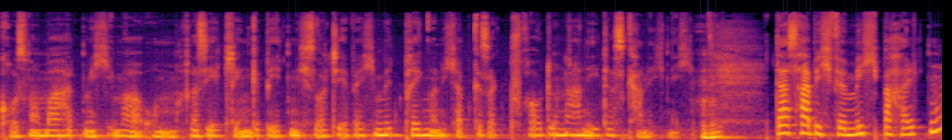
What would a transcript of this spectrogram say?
Großmama hat mich immer um Rasierklingen gebeten, ich sollte ihr welche mitbringen und ich habe gesagt, Frau Donani, das kann ich nicht. Mhm. Das habe ich für mich behalten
